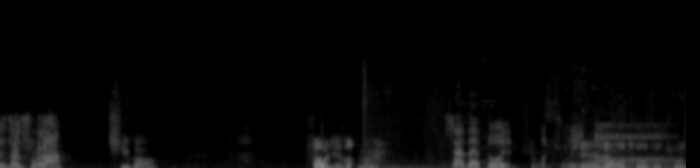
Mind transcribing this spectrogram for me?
集者出了。七个啊。收集者。现在多怎么注意行行，我出出出。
